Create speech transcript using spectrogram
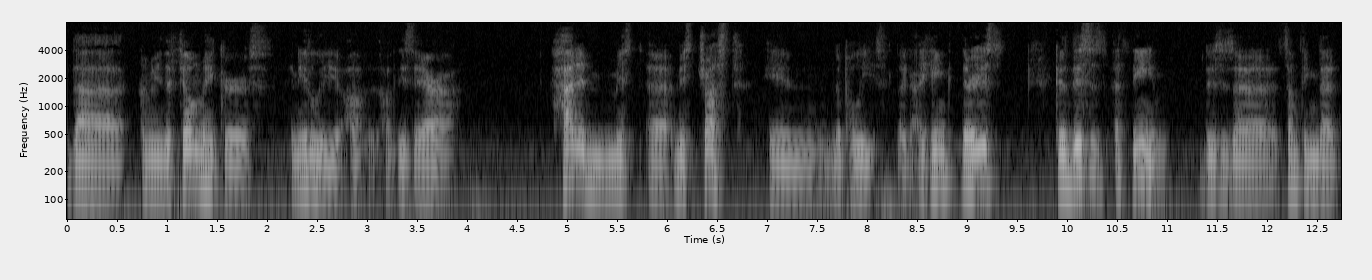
that I mean the filmmakers in Italy of, of this era had a mis, uh, mistrust in the police. Like I think there is because this is a theme. This is a something that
